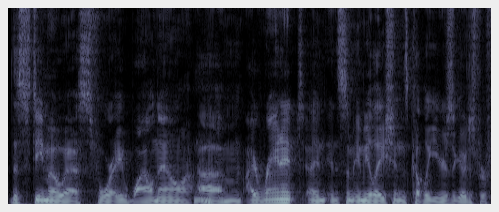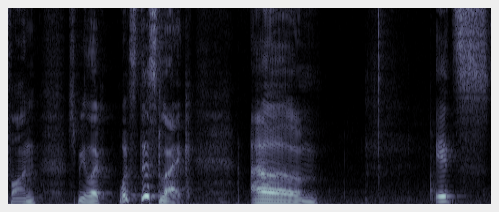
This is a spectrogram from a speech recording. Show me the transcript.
the Steam OS for a while now. Hmm. Um, I ran it in, in some emulations a couple years ago just for fun, just to be like, "What's this like?" Um, it's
